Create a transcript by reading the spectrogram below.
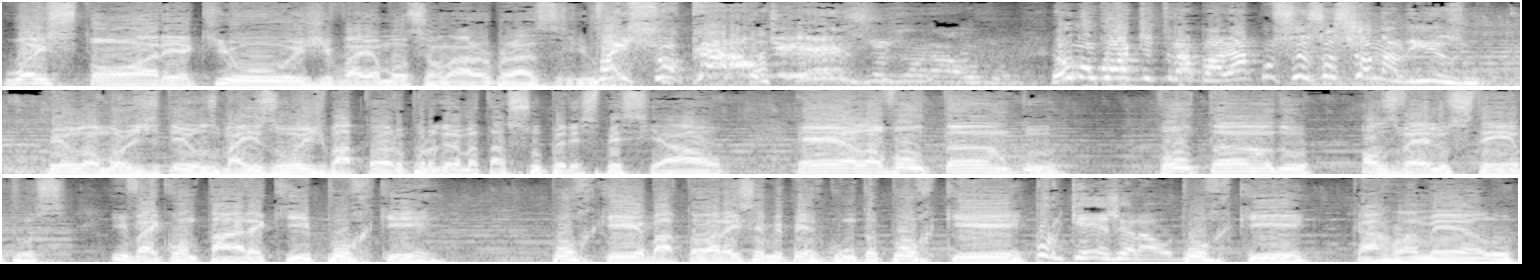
Uma história que hoje vai emocionar o Brasil. Vai chocar a audiência, Geraldo. Eu não gosto de trabalhar com sensacionalismo. Pelo amor de Deus, mas hoje, Batora, o programa tá super especial. Ela voltando, voltando aos velhos tempos. E vai contar aqui por quê. Por quê, Batora? Aí você me pergunta por quê. Por que, Geraldo? Por que Carla Mello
